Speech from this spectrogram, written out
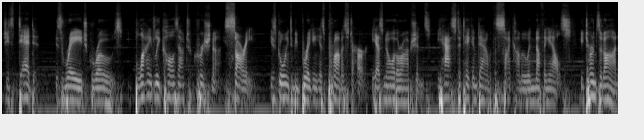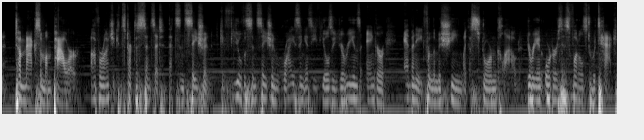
She's dead. His rage grows. He blindly calls out to Krishna. He's sorry. He's going to be breaking his promise to her. He has no other options. He has to take him down with the Psycommu and nothing else. He turns it on to maximum power. Afranche can start to sense it, that sensation. He can feel the sensation rising as he feels Urian's anger emanate from the machine like a storm cloud. Urian orders his funnels to attack,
